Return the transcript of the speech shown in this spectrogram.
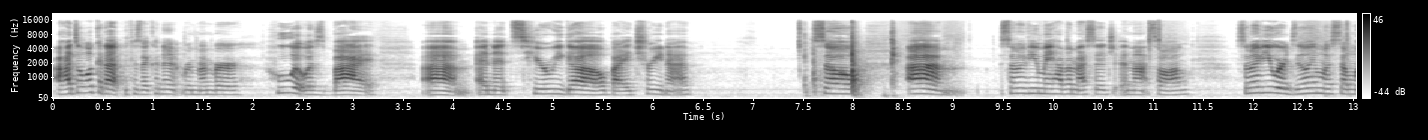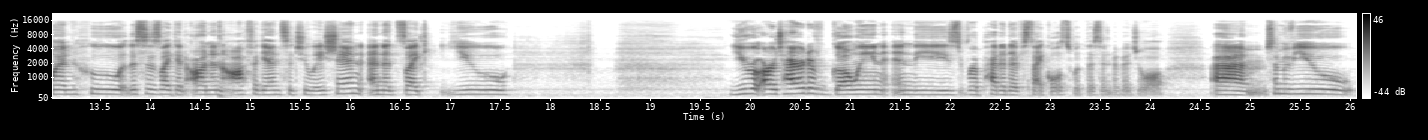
i had to look it up because i couldn't remember who it was by. Um, and it's here we go by trina. So um, some of you may have a message in that song some of you are dealing with someone who this is like an on and off again situation and it's like you you are tired of going in these repetitive cycles with this individual. Um, some of you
